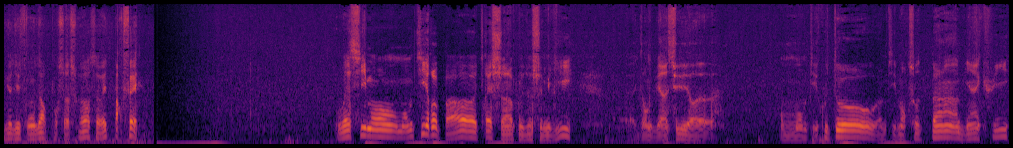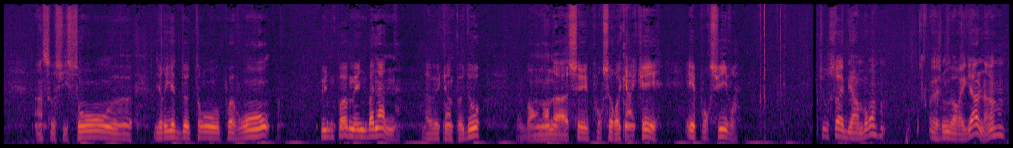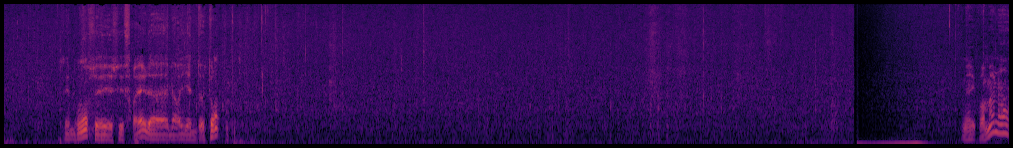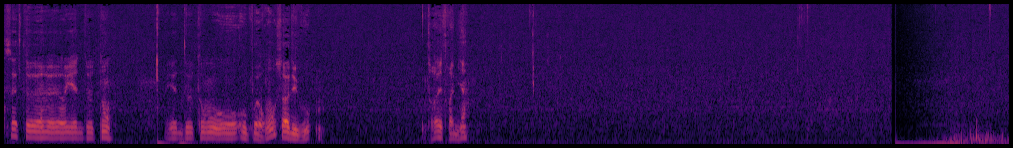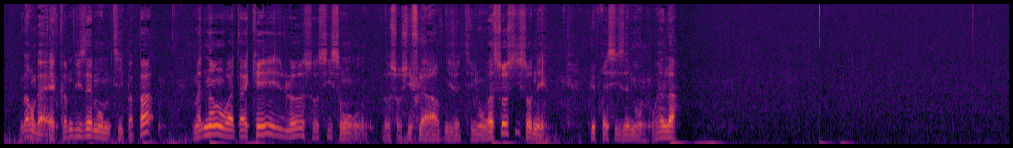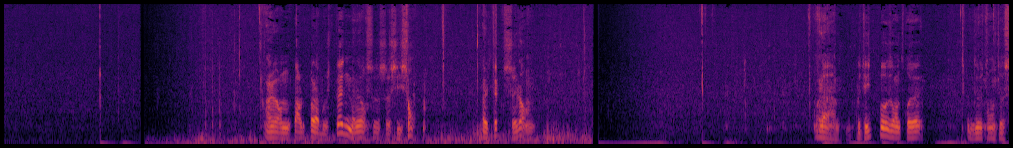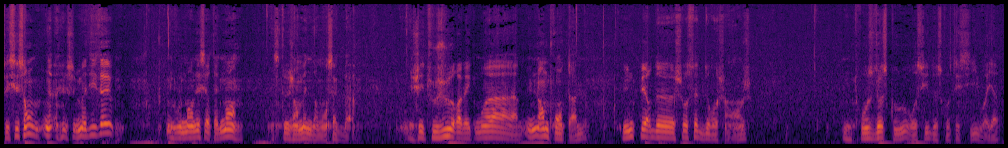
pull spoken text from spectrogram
Il y a des troncs d'arbres pour s'asseoir, ça va être parfait. Voici mon, petit repas très simple de ce midi. Euh, Donc bien sûr, euh, mon petit couteau, un petit morceau de pain bien cuit, un saucisson, euh, des rillettes de thon au poivron, une pomme et une banane avec un peu d'eau. Ben, on en a assez pour se requinquer et poursuivre. Tout ça est bien bon. Je me régale. hein. C'est bon, c'est frais, la, la rillette de thon. Mais elle est pas mal, hein, cette euh, rillette de thon. Rillette de thon au, au poivron, ça a du goût. Très très bien. Bon ben, comme disait mon petit papa, maintenant on va attaquer le saucisson, le sauciflard, disait-il. On va saucissonner, plus précisément. Voilà. Alors on ne parle pas la bouche pleine, mais alors ce saucisson est excellent. Voilà, petite pause entre deux tranches de saucisson. Je me disais, vous vous demandez certainement ce que j'emmène dans mon sac bas. J'ai toujours avec moi une lampe frontale, une paire de chaussettes de rechange, une trousse de secours aussi de ce côté-ci, voilà.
